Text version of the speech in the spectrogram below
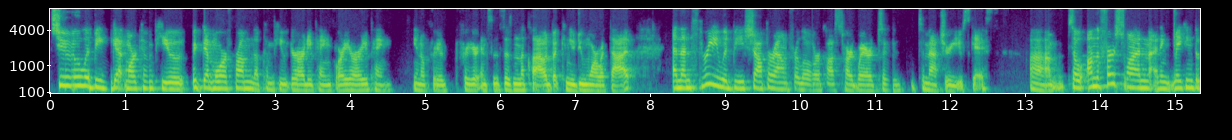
Two would be get more compute, get more from the compute you're already paying for. You're already paying, you know, for your for your instances in the cloud, but can you do more with that? And then three would be shop around for lower cost hardware to, to match your use case. Um, so on the first one, I think making the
